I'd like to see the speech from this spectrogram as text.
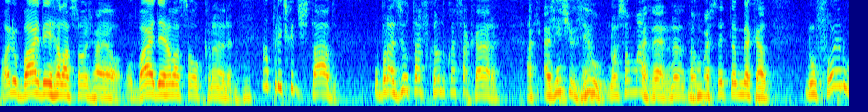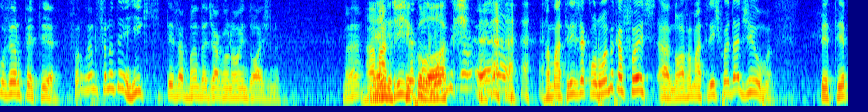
Olha o Biden em relação a Israel, o Biden em relação à Ucrânia. Uhum. É uma política de Estado. O Brasil está ficando com essa cara. A, a gente é. viu, é. nós somos mais velhos, né? Estamos uhum. bastante tempo no mercado. Não foi no governo PT, foi no governo Fernando Henrique que teve a banda diagonal endógena. Né? A matriz Chico econômica, é, a matriz econômica foi a nova matriz foi da Dilma. PT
